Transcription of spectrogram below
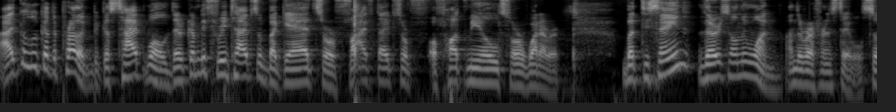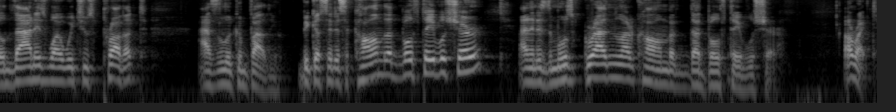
I'd go look at the product because type, well, there can be three types of baguettes or five types of, of hot meals or whatever. But Tisane, there is only one on the reference table. So that is why we choose product as a lookup value because it is a column that both tables share and it is the most granular column that both tables share. All right,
